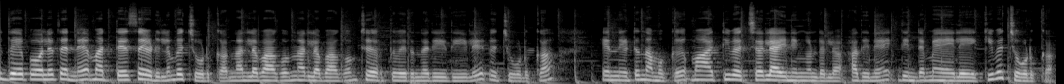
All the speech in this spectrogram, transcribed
ഇതേപോലെ തന്നെ മറ്റേ സൈഡിലും വെച്ച് കൊടുക്കാം നല്ല ഭാഗവും നല്ല ഭാഗവും ചേർത്ത് വരുന്ന രീതിയിൽ വെച്ച് കൊടുക്കുക. എന്നിട്ട് നമുക്ക് മാറ്റി വെച്ച ലൈനിങ് ഉണ്ടല്ലോ അതിനെ ഇതിന്റെ മേലേക്ക് വെച്ച് കൊടുക്കാം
